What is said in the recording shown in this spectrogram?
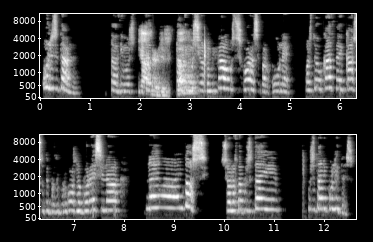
όλοι ζητάνε. Τα, δημοσι... τα, δημοσιονομικά όμως της χώρας υπαρκούν, ώστε ο κάθε εκάστοτε πρωθυπουργός να μπορέσει να, να εντώσει σε όλα αυτά που, ζητάει, που ζητάνε οι πολίτες.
